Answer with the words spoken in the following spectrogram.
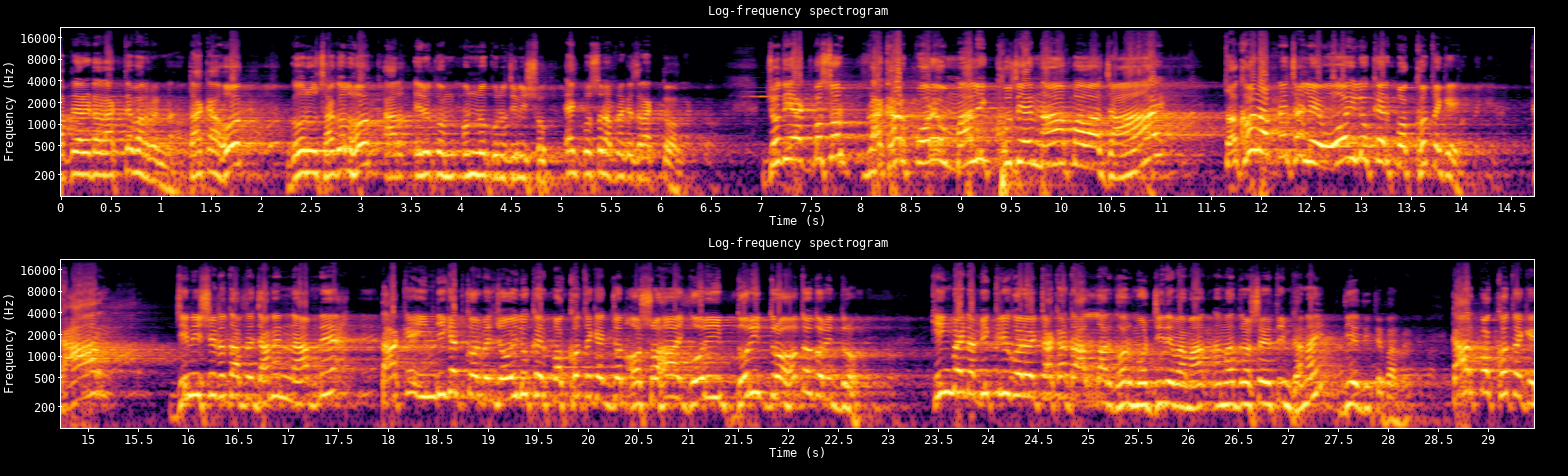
আপনি আর এটা রাখতে পারবেন না। টাকা হোক, গরু, ছাগল হোক, আর এরকম অন্য কোনো জিনিস হোক, এক বছর আপনার কাছে রাখতে হবে। যদি এক বছর রাখার পরেও মালিক খুঁজে না পাওয়া যায়, তখন আপনি চাইলে ওই লোকের পক্ষ থেকে কার জিনিস এটা তো আপনি জানেন না আপনি তাকে ইন্ডিকেট করবেন যে ওই লোকের পক্ষ থেকে একজন অসহায়, গরিব, দরিদ্র হত দরিদ্র কিংবা এটা বিক্রি করে ওই টাকাটা আল্লাহর ঘর, মসজিদে বা মাদ্রাসা এতিমখানায় দিয়ে দিতে পারবেন। কার পক্ষ থেকে?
